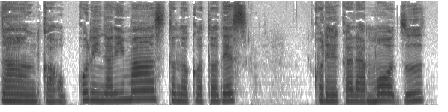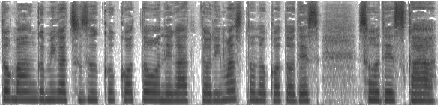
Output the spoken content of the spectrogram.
なんかほっこりなります、とのことです。これからもずっと番組が続くことを願っておりますとのことです。そうですか。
